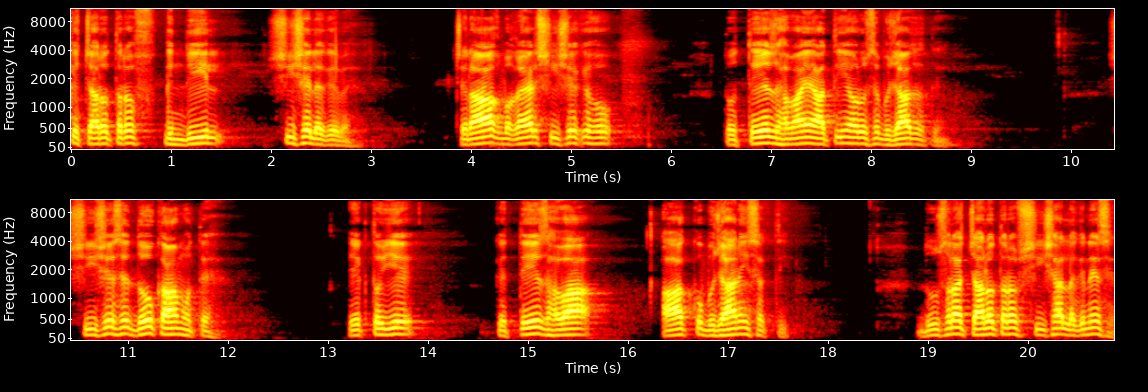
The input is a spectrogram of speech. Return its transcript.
کے چاروں طرف قندیل شیشے لگے ہوئے ہیں۔ چراغ بغیر شیشے کے ہو تو تیز ہوائیں آتی ہیں اور اسے بجھا دیتی ہیں۔ شیشے سے دو کام ہوتے ہیں۔ ایک تو یہ کہ تیز ہوا آگ کو بجھا نہیں سکتی۔ دوسرا، چاروں طرف شیشہ لگنے سے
